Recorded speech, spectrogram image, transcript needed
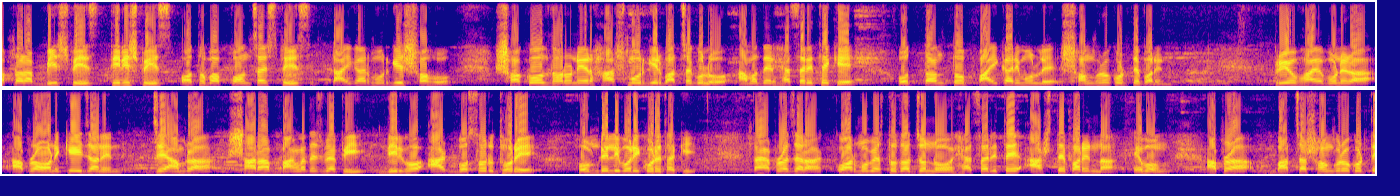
আপনারা বিশ পিস, তিরিশ পিস অথবা পঞ্চাশ পিস টাইগার মুরগির সহ সকল ধরনের হাঁস মুরগির বাচ্চাগুলো আমাদের হ্যাচারি থেকে অত্যন্ত পাইকারি মূল্যে সংগ্রহ করতে পারেন। প্রিয় ভাই বোনেরা, আপনারা অনেকেই জানেন যে আমরা সারা বাংলাদেশব্যাপী দীর্ঘ আট বছর ধরে হোম ডেলিভারি করে থাকি। তাই আপনারা যারা কর্মব্যস্ততার জন্য হ্যাচারিতে আসতে পারেন না এবং আপনারা বাচ্চা সংগ্রহ করতে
